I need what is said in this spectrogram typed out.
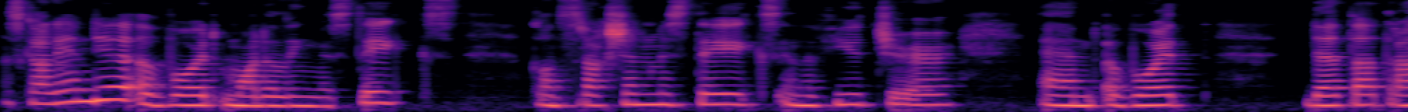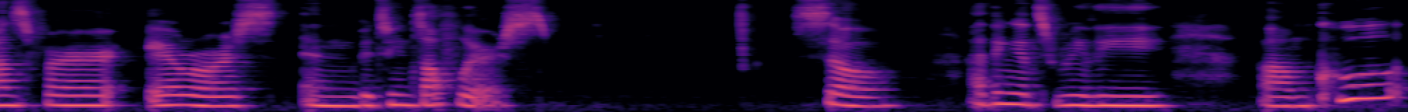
sekalian dia avoid modeling mistakes, construction mistakes in the future, and avoid data transfer errors in between softwares. So I think it's really um, cool,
